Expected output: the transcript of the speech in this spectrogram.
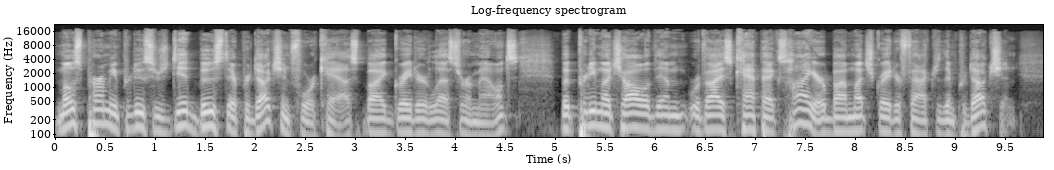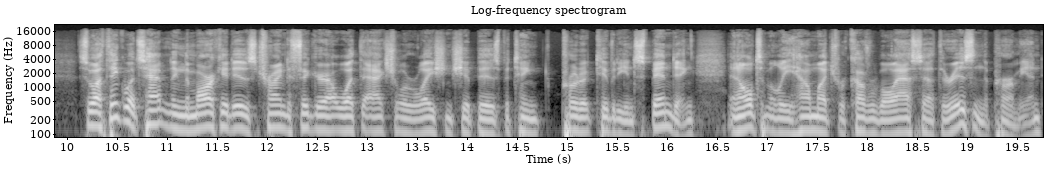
Most Permian producers did boost their production forecast by greater lesser amounts, but pretty much all of them revised capex higher by a much greater factor than production. So I think what's happening in the market is trying to figure out what the actual relationship is between productivity and spending and ultimately how much recoverable asset there is in the Permian.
